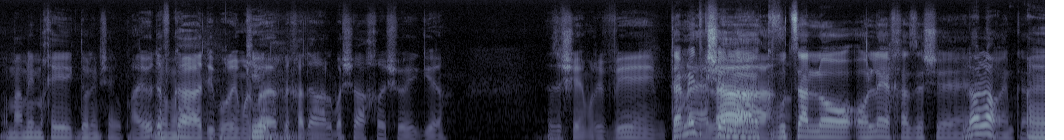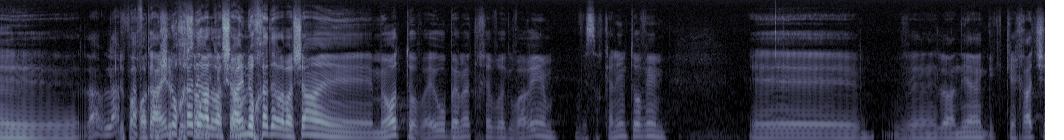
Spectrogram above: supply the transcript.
המאמנים הכי גדולים שהיו פה. היו אני אומר. דווקא דיבורים על בעיות בחדר הלבשה אחרי שהוא הגיע. איזה שהם ריבים, תמיד טלאלה. כשלקבוצה לא הולך, אז יש אה, לא, לא. דברים כאלה. אה, לאו לאו לפחות דווקא, מה היינו שפורסם חדר הלבשה. היינו חדר הלבשה אה, מאוד טוב, היו באמת חבר'ה גברים ושחקנים טובים. אה, ולא, אני כאחד ש...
